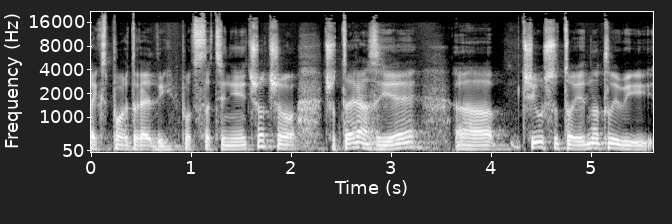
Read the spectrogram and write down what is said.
export ready. V podstate niečo, čo, čo teraz je, či už sú to jednotliví,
